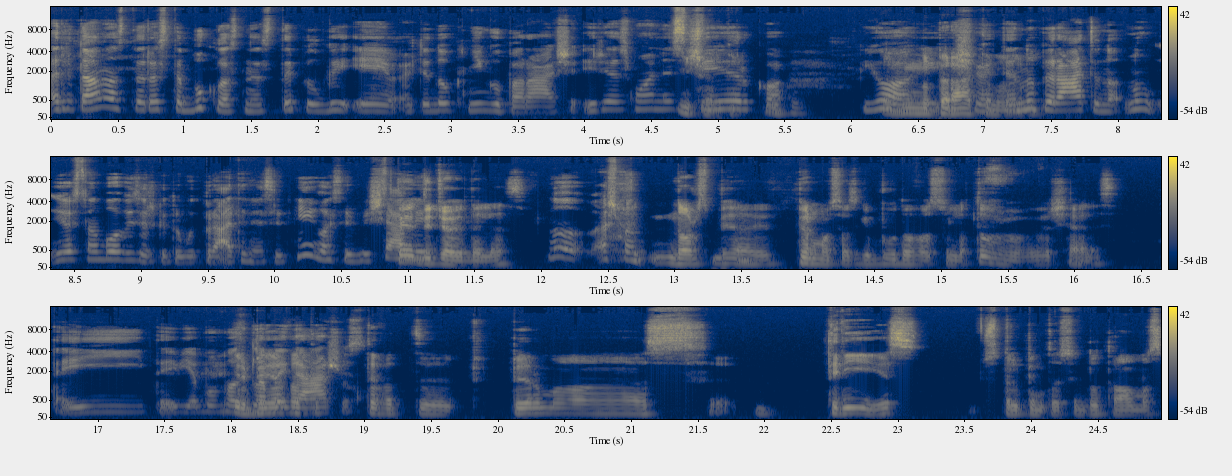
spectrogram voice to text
Aritanas tai yra stebuklas, nes taip ilgai ėjo, daug knygų parašė. Ir jas žmonės pirko. Mhm. Jo, Nupiratino. išvertė, nupiratino. Nu, jos ten buvo visiškai turbūt piratinės ir knygos, ir Tai viršeliai. didžioji dalis. Nu, aš man. Nors beje, pirmosios gi būdavo su lietuvių viršeliais. Tai, tai jie buvo Ir labai gražus. Tai vad pirmos trys sutalpintos į du tomus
